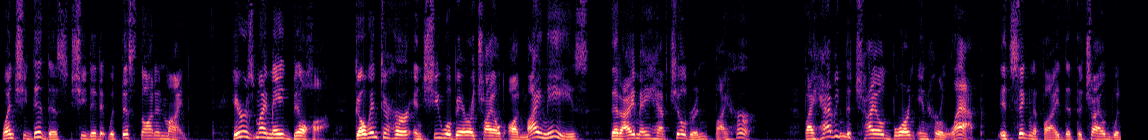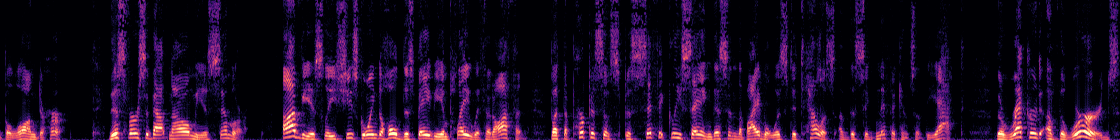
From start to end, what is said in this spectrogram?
When she did this, she did it with this thought in mind Here is my maid Bilhah. Go into her, and she will bear a child on my knees, that I may have children by her. By having the child born in her lap, it signified that the child would belong to her. This verse about Naomi is similar. Obviously, she's going to hold this baby and play with it often. But the purpose of specifically saying this in the Bible was to tell us of the significance of the act. The record of the words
